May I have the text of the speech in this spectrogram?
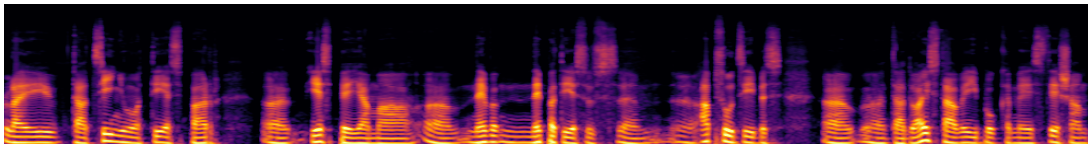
lai tā cīņoties par uh, iespējamā uh, neva, nepatiesus um, apsūdzības uh, tādu aizstāvību, ka mēs tiešām,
